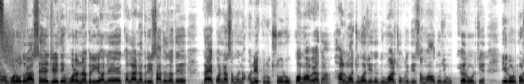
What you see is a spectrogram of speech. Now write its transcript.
વડોદરા શહેર જે રીતે વડનગરી અને કલાનગરી સાથે સાથે ગાયકવાડના સમયના અનેક વૃક્ષો રોપવામાં આવ્યા હતા. હાલમાં જોવા જઈએ તો દુમાર ચોકડીથી સમા આવતો જે મુખ્ય રોડ છે, એ રોડ પર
